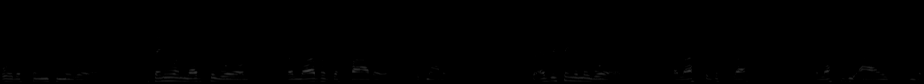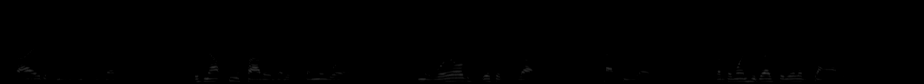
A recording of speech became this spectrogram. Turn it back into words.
or the things in the world. If anyone loves the world, the love of the Father is not in him. For everything in the world, the lust of the flesh, the lust of the eyes, and the pride in one's possessions, is not from the Father, but is from the world. And the world with its lust is passing away. But the one who does the will of God remains forever.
